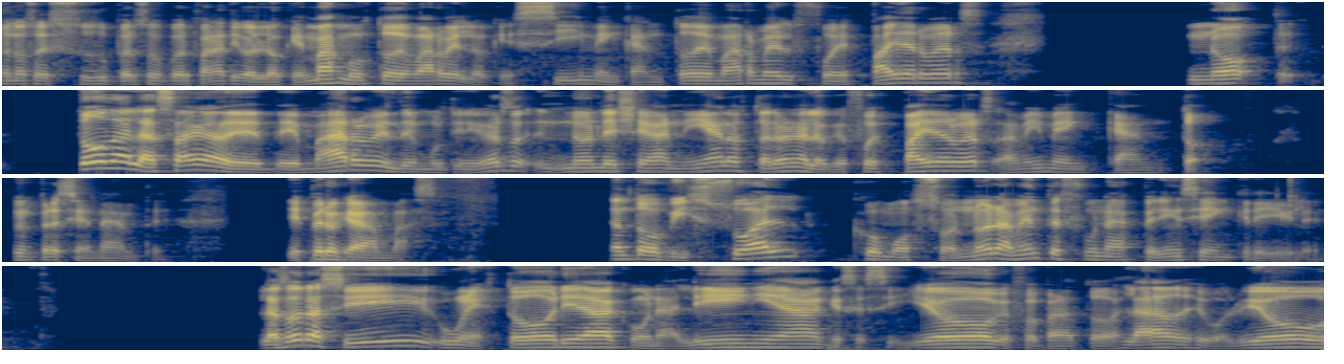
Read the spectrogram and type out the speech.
Yo no soy súper, súper fanático. Lo que más me gustó de Marvel, lo que sí me encantó de Marvel fue Spider-Verse. No, toda la saga de, de, Marvel, de multiverso, no le llega ni a los talones a lo que fue Spider-Verse. A mí me encantó. Fue impresionante. Y espero que hagan más. Tanto visual como sonoramente fue una experiencia increíble. Las otras sí, una historia con una línea que se siguió, que fue para todos lados y volvió,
